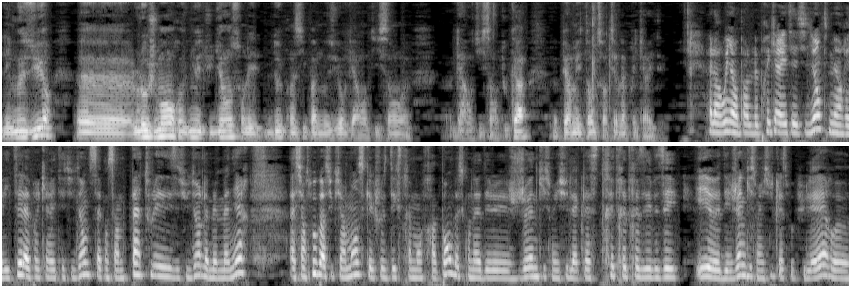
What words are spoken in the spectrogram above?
les mesures. Euh, logement, revenu étudiant sont les deux principales mesures garantissant, garantissant en tout cas, permettant de sortir de la précarité. Alors oui, on parle de précarité étudiante, mais en réalité, la précarité étudiante, ça concerne pas tous les étudiants de la même manière. À Sciences Po particulièrement, c'est quelque chose d'extrêmement frappant parce qu'on a des jeunes qui sont issus de la classe très très très aisée et euh, des jeunes qui sont issus de classe populaire, euh,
